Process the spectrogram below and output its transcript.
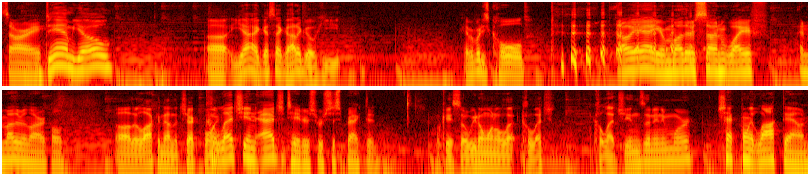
Sorry. Damn, yo. Uh, yeah, I guess I gotta go heat. Everybody's cold. Oh yeah, your mother, son, wife, and mother-in-law are cold. Oh, they're locking down the checkpoint. Kolechian agitators were suspected. okay, so we don't want to let Kolech- Kolechians in anymore. Checkpoint lockdown.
